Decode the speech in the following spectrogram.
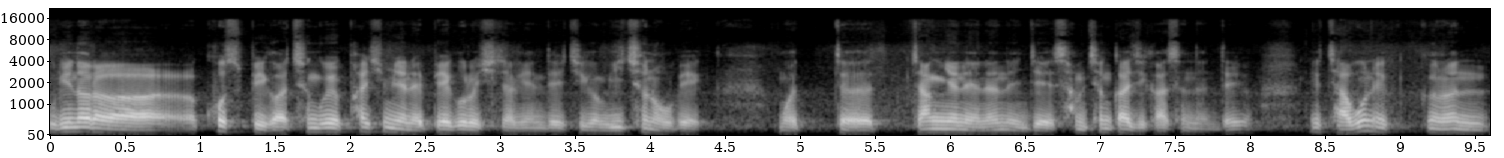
우리나라 코스피가 1980년에 100으로 시작했는데 지금 2,500. 뭐 작년에는 이제 3천까지 갔었는데요. 자본의 거는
